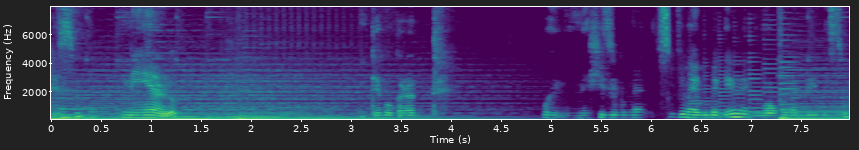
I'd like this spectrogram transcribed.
দিছোঁ, নিয়ে আৰু। এতিয়া কুকাৰত সিজিবলৈ চিটি মাৰিবলৈ দি নিমখ অলপ দি দিছোঁ।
